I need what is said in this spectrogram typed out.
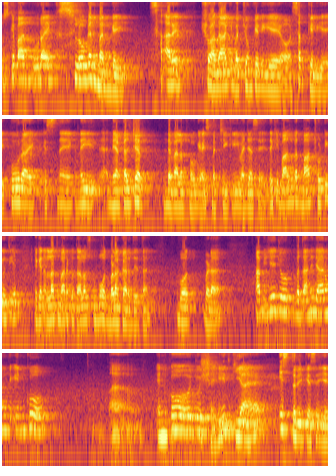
उसके बाद पूरा एक स्लोगन बन गई। सारे शुहदा के बच्चों के लिए और सब के लिए एक पूरा एक, इसने एक नई, नया कल्चर डेवलप हो गया इस बच्ची की वजह से। देखिए, बाज़ वक्त बात छोटी होती है, लेकिन अल्लाह तबारक ताली उसको बहुत बड़ा कर देता है, बहुत बड़ा। अब ये जो बताने जा रहा हूँ कि इनको इनको जो शहीद किया है, इस तरीके से ये,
